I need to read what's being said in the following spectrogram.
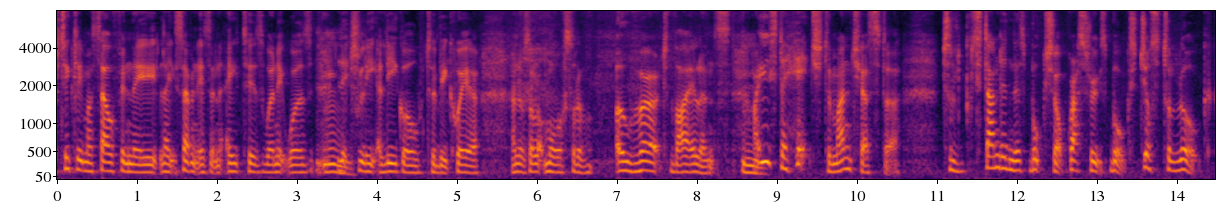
particularly myself in the late seventies and eighties, when it was mm. literally illegal to be queer, and there was a lot more sort of overt violence, mm. I used to hitch to Manchester to stand in this bookshop, grassroots books, just to look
